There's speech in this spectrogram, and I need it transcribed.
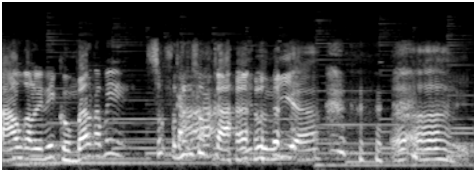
tahu kalau ini gombal tapi Suka, sebenarnya suka. Itu iya. Heeh.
